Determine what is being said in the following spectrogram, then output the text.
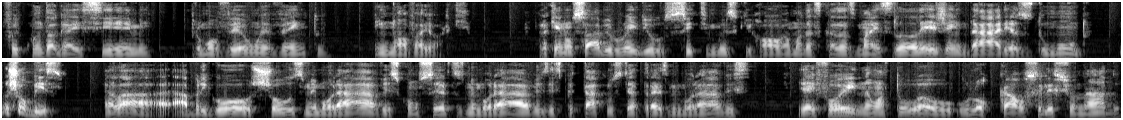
Foi quando a HSM promoveu um evento em Nova York. Para quem não sabe, o Radio City Music Hall é uma das casas mais legendárias do mundo no showbiz. Ela abrigou shows memoráveis, concertos memoráveis, espetáculos teatrais memoráveis. E aí foi, não à toa, o, o local selecionado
